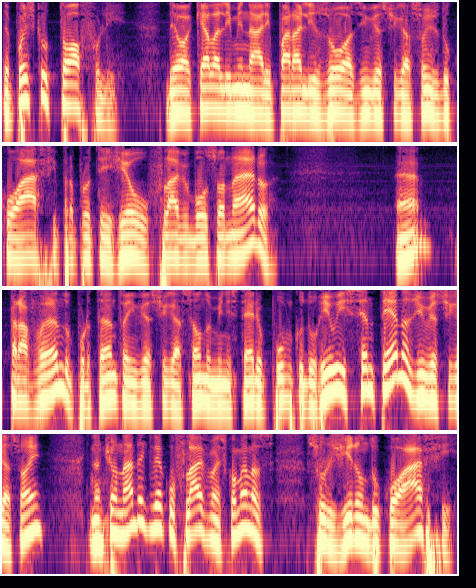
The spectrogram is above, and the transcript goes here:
Depois que o Toffoli deu aquela liminar e paralisou as investigações do COAF para proteger o Flávio Bolsonaro, né? travando, portanto, a investigação do Ministério Público do Rio e centenas de investigações, não tinham nada a ver com o Flávio, mas como elas surgiram do COAF,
